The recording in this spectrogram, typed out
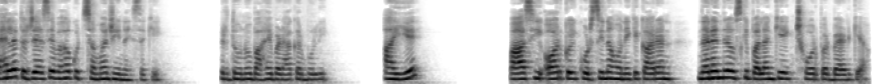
पहले तो जैसे वह कुछ समझ ही नहीं सकी। फिर दोनों बाहें बढ़ाकर बोली, आइए। पास ही और कोई कुर्सी न होने के कारण नरेंद्र उसकी पलंग के एक छोर पर बैठ गया।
